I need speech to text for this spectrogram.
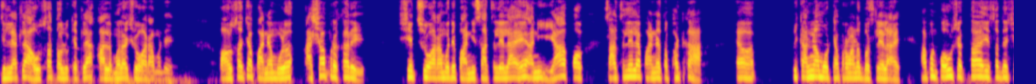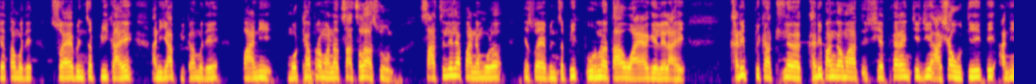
जिल्ह्यातल्या औसा तालुक्यातल्या आलमरा शिवारामध्ये. पावसाच्या पाण्यामुळं अशा प्रकारे शेत शिवारामध्ये पाणी साचलेलं आहे आणि या पाव साचलेल्या पाण्याचा फटका या पिकांना मोठ्या प्रमाणात बसलेला आहे. आपण पाहू शकता हे सध्या शेतामध्ये सोयाबीनचं पीक आहे आणि या पिकामध्ये पाणी मोठ्या प्रमाणात साचलं असून साचलेल्या पाण्यामुळं हे सोयाबीनचं पीक पूर्णतः वाया गेलेलं आहे. खरीप पिकातलं खरीप हंगामात शेतकऱ्यांची जी आशा होती ती आणि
